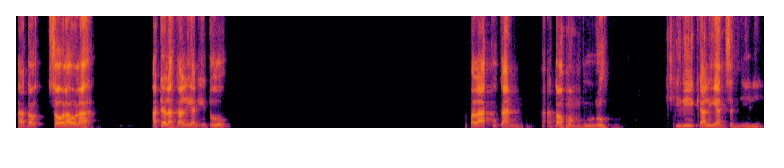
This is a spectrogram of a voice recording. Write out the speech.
atau seolah-olah adalah kalian itu melakukan atau membunuh diri kalian sendiri.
